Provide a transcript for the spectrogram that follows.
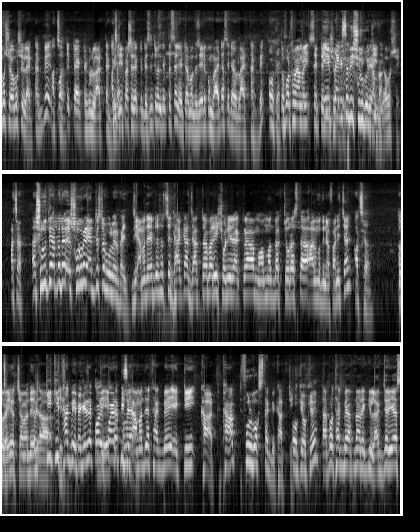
অবশ্যই অবশ্যই লাইট থাকবে। আচ্ছা। প্রত্যেকটা একটা করে লাইট থাকবে। আচ্ছা। যে পাশে যে একটা ড্রেসিং টেবিল দেখতেছেন এটার মধ্যে যেরকম লাইট আছে এটা লাইট থাকবে. তো প্রথমে আমরা সেটটা দিয়ে এই প্যাকেজটা দিয়ে শুরু করি আমরা। অবশ্যই। আচ্ছা শুরুতে আপনাদের শোরুমের অ্যাড্রেসটা বলবেন ভাই। জি আমাদের অ্যাড্রেস হচ্ছে ঢাকা যাত্রাবাড়ি শনি রাকড়া মোহাম্মদবাগ চৌরাস্তা আলমদিনা ফার্নিচার। আচ্ছা। তো এই হচ্ছে আমাদের কি কি থাকবে? প্যাকেজে কয় কয়টা পিস আমাদের থাকবে একটি খাট। খাট? ফুল বক্স থাকবে খাটটি। ওকে ওকে। তারপর থাকবে আপনার একটি লাক্সারিয়াস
